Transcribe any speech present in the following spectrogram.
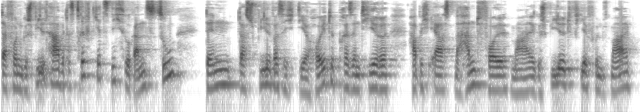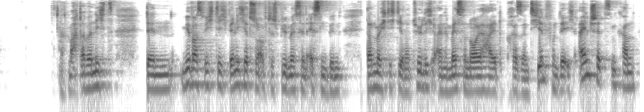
davon gespielt habe. Das trifft jetzt nicht so ganz zu, denn das Spiel, was ich dir heute präsentiere, habe ich erst eine Handvoll Mal gespielt, vier, fünf Mal. Das macht aber nichts, denn mir war es wichtig, wenn ich jetzt schon auf der Spielmesse in Essen bin, dann möchte ich dir natürlich eine Messeneuheit präsentieren, von der ich einschätzen kann,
